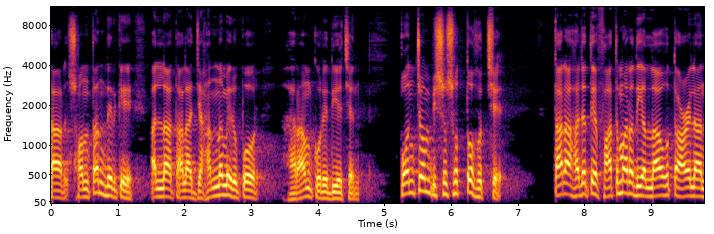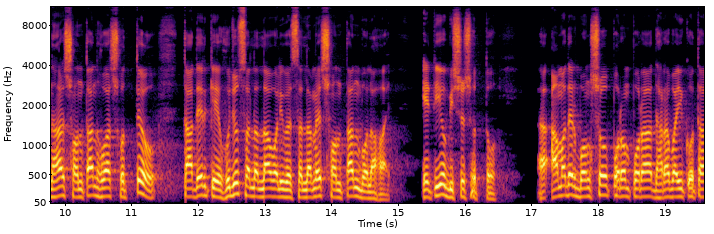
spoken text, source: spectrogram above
তার সন্তানদেরকে আল্লাহ তালা জাহান্নামের উপর হারাম করে দিয়েছেন। পঞ্চম বিশেষত্ব হচ্ছে তারা হাজতে ফাতমা রদি আল্লাহ তালানহার সন্তান হওয়া সত্ত্বেও তাদেরকে হুজুর সাল্লাহ আলী আসাল্লামের সন্তান বলা হয়। এটিও বিশেষত্ব। আমাদের বংশ, পরম্পরা, ধারাবাহিকতা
